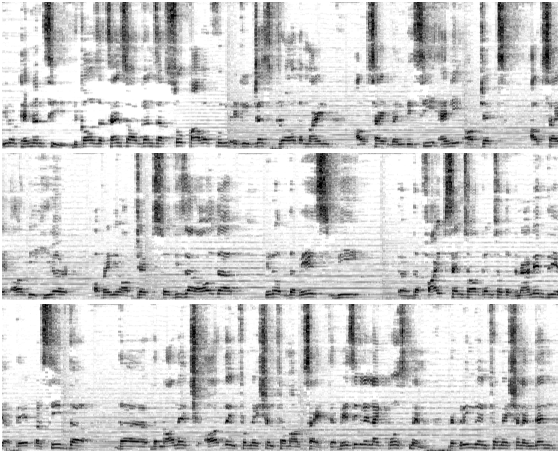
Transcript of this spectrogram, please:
you know tendency. Because the sense organs are so powerful it will just draw the mind outside. When we see any objects outside or we hear of any object so these are all the you know the ways we the, the five sense organs of the gnanendriya they perceive the the the knowledge or the information from outside. They're basically like postmen. They bring the information and then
